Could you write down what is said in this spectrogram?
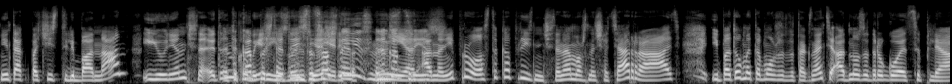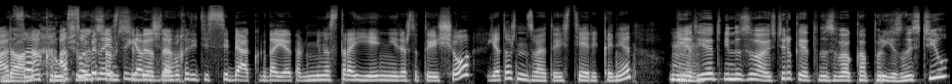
не так почистили банан, и у нее начинает... Это, Это ну, я считаю, это истерика. Это Нет, каприз. она не просто капризничает, она может начать орать, и потом это может, вот так, знаете, одно за другое цепляться. Да, накручивает Особенно если себя, я начинаю да. выходить из себя, когда я там не в настроении или что-то еще. Я тоже называю это истерикой, нет? Нет, я это не называю истерикой, я это называю капризностью.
